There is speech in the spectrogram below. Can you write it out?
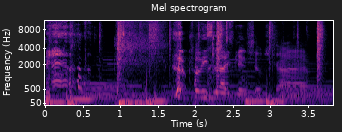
Please like and subscribe.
